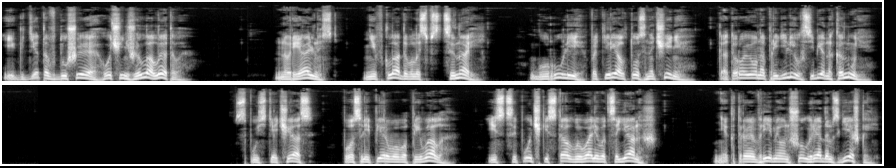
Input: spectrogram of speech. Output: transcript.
И где-то в душе очень желал этого. Но реальность не вкладывалась в сценарий. Гурули потерял то значение, которое он определил себе накануне. Спустя час после первого привала из цепочки стал вываливаться Яныш. Некоторое время он шел рядом с Гешкой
